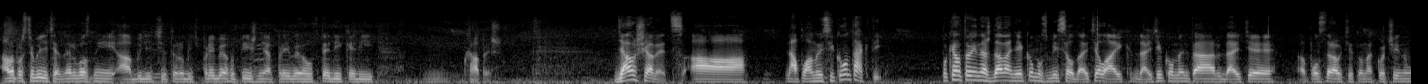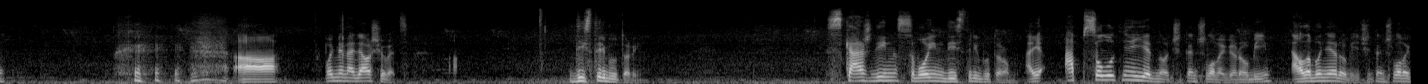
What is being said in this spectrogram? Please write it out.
Ale proste budete nervózni a budete to robiť v priebehu týždňa, v priebehu vtedy, kedy hm, chápeš. Ďalšia vec. A naplánuj si kontakty. Pokiaľ to ináč dáva niekomu zmysel, dajte like, dajte komentár, dajte, pozdravte to na kočinu a poďme na ďalšiu vec. Distribútory. S každým svojim distribútorom. A je absolútne jedno, či ten človek robí alebo nerobí, či ten človek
